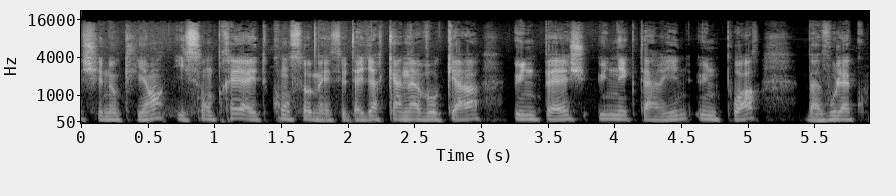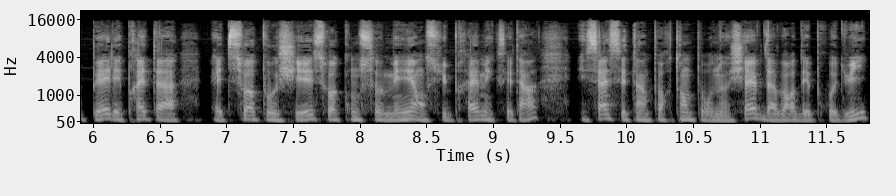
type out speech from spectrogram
chez nos clients, ils sont prêts à être consommés. C'est-à-dire qu'un avocat, une pêche, une nectarine, une poire, bah, vous la coupez, elle est prête à être soit pochée, soit consommée en suprême, etc. Et ça, c'est important pour nos chefs d'avoir des produits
